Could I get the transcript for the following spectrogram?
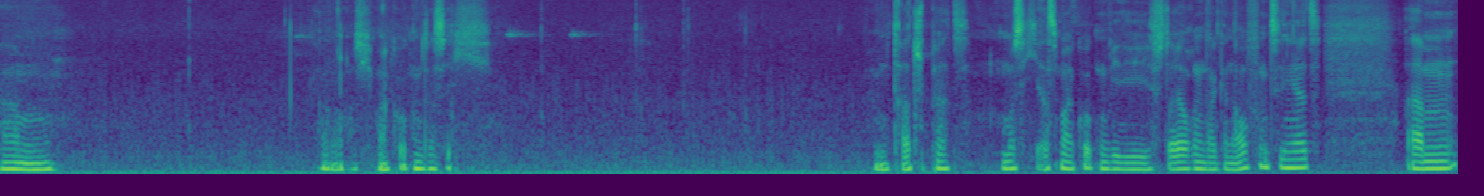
Ähm, also muss ich mal gucken, dass ich im Touchpad muss ich erstmal gucken, wie die Steuerung da genau funktioniert. Ähm,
